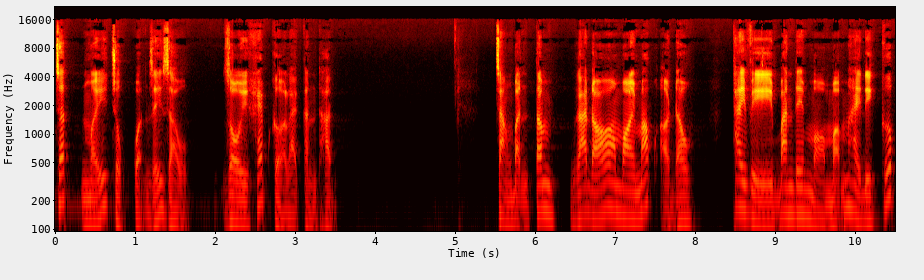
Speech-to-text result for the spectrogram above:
chất mấy chục cuộn giấy dầu. Rồi khép cửa lại cẩn thận. Chẳng bận tâm, gã đó moi móc ở đâu. Thay vì ban đêm mỏ mẫm hay đi cướp,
